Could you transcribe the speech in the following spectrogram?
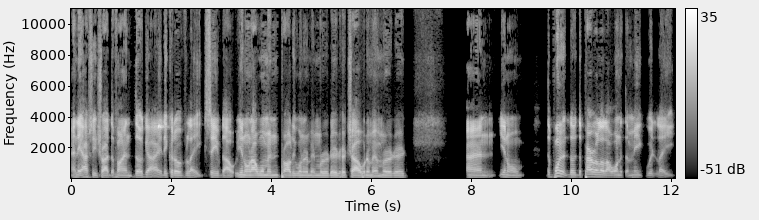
and they actually tried to find the guy, they could have like saved out. You know, that woman probably wouldn't have been murdered. Her child would have been murdered. And you know, the point, the the parallel I wanted to make with like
